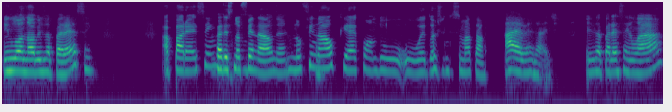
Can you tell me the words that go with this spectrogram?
Em Lua Nova eles aparecem? Aparecem. Aparece no final, né? No final, que é quando o Edward tenta se matar. Ah, é verdade. Eles aparecem lá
